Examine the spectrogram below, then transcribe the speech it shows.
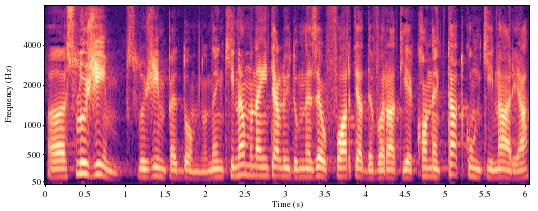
uh, slujim, slujim pe Domnul, ne închinăm înaintea lui Dumnezeu, foarte adevărat, e conectat cu închinarea,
